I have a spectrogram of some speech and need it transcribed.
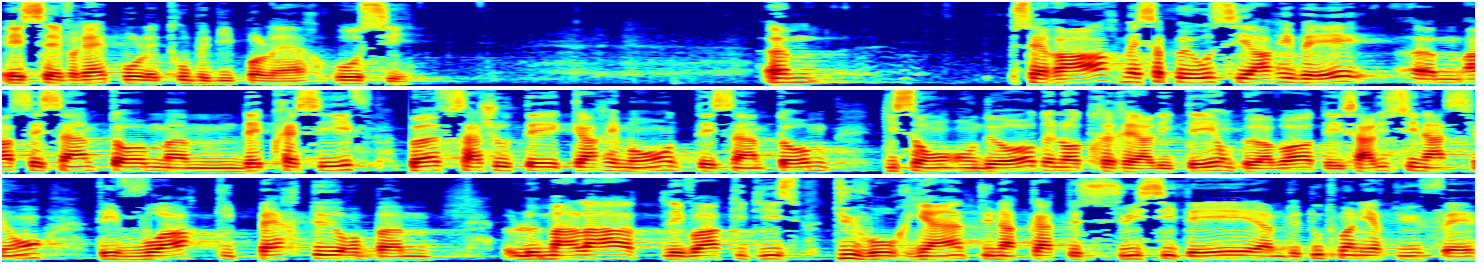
et c'est vrai pour les troubles bipolaires aussi. Euh, c'est rare, mais ça peut aussi arriver euh, à ces symptômes euh, dépressifs peuvent s'ajouter carrément des symptômes qui sont en dehors de notre réalité. On peut avoir des hallucinations, des voix qui perturbent le malade, les voix qui disent tu vaux rien, tu n'as qu'à te suicider, de toute manière tu fais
